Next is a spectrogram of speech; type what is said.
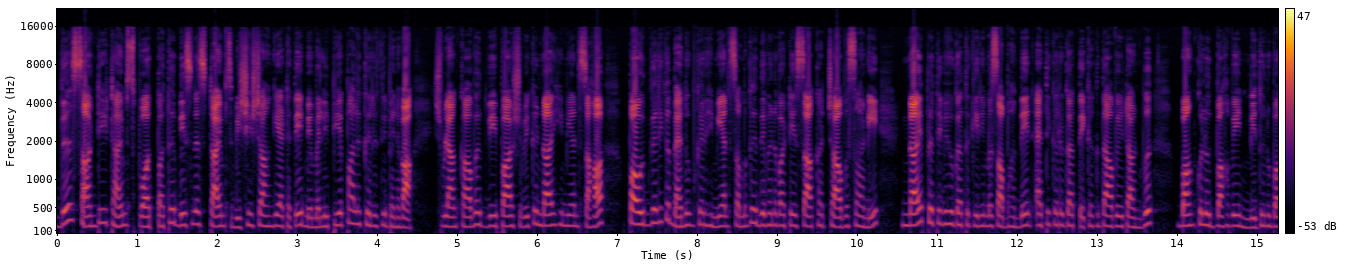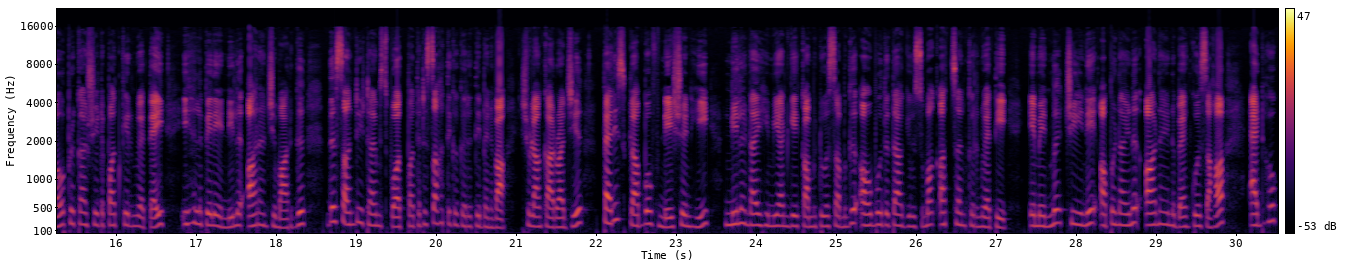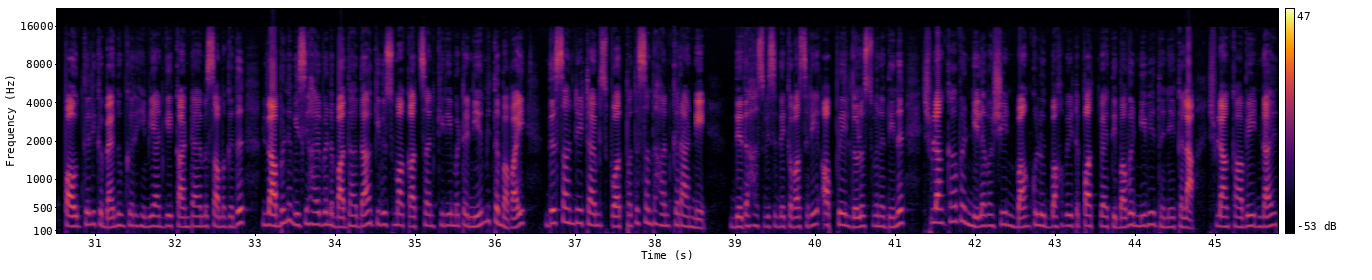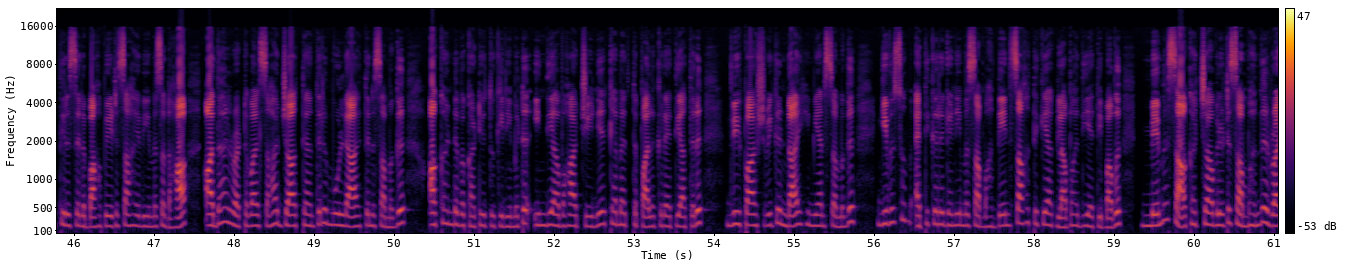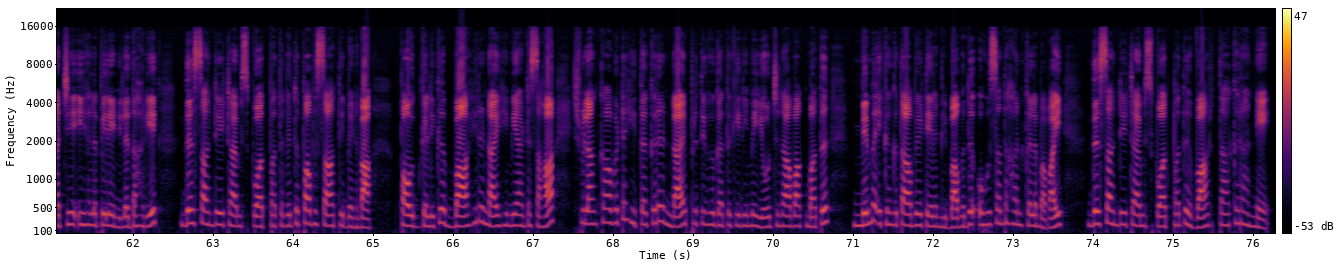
ද Sunday Times පොත්පත Business Times විශේෂාංග යටතේ මෙම ලිපිය පළ කර තිබෙනවා. ශ්‍රී ලංකාව ද්විපාර්ශ්වික ණය හිමියන් සහ පෞද්ගලික බැඳුම්කර හිමියන් සමග දෙවන වටේ සාකච්ඡා අවසානයේ ණය ප්‍රතිව්‍යුහගත කිරීම සම්බන්ධයෙන් ඇතිකරගත් එකඟතාවයට අනුව බංකොලොත් භාවයෙන් මිදුණු බව ප්‍රකාශයට පත් කරනු ඇතැයි ඉහළ පෙළේ නිල ආරංචි මාර්ග ද සන්ඩේ ටයිම්ස් පොත්පතට සහතික කර තිබෙනවා. ශ්‍රී ලංකා රාජ්‍ය පැරිස් ක්ලබ් ඔෆ් නේෂන් හි නිල ණය හිමියන්ගේ කමිටුව සමග අවබෝධතා ගිවිසුමක් අත්සන් කරනු ඇති. එමෙන්ම චීනයේ අපනයන ආනයන බැංකුව සහ ඇඩ්හොක් පෞද්ගලික බැඳුම්කර හිමියන්ගේ කණ්ඩායම සමගද ලබන විසිහය වන බදාදා කිවිසුමක් අත්සන් කිරීමට නියමිත බවයි ද සන්ඩේ ටයිම්ස් පොත්පත සඳහන් කරන්නේ. දෙදහස් විසි දෙක වසරේ අප්‍රේල් දොළොස් වන දින ශ්‍රී ලංකාව නිල වශයෙන් බංකුලුත් භාවයට පත්ව ඇති බව නිවේදනය කළා. ශ්‍රී ලංකාවේ ණය තිරසල භාවයට සහයවීම සඳහා අදාළ රටවල් සහ ජාත්‍යන්තර මූල්‍ය ආයතන සමග අකණ්ඩව කටයුතු කිරීමට ඉන්දියාව හා චීනය කැමැත්ත පළ කර ඇති අතර ද්විපාර්ශ්වික ණය හිමියන් සමග ගිවිසුම් ඇති කර ගැනීම සම්බන්ධයෙන් සහතිකයක් ලබා දී ඇති බව මෙම සාකච්ඡාවලට සම්බන්ධ රජයේ ඉහළ පෙළේ නිලධාරියෙක් ද සන්ඩේ ටයිම්ස් පුවත්පත වෙත පවසා තිබෙනවා. පෞද්ගලික බාහිර ණය හිමියන්ට සහ ශ්‍රී ලංකාවට හිතකර ණය ණය ප්‍රතිව්‍යුහගත කිරීමේ යෝජනාවක් මත මෙම එකඟතාවයට එළඹි බවද ඔහු සඳහන් කළ බවයි ද සන්ඩේ ටයිම්ස් පුවත්පත වාර්තා කරන්නේ.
